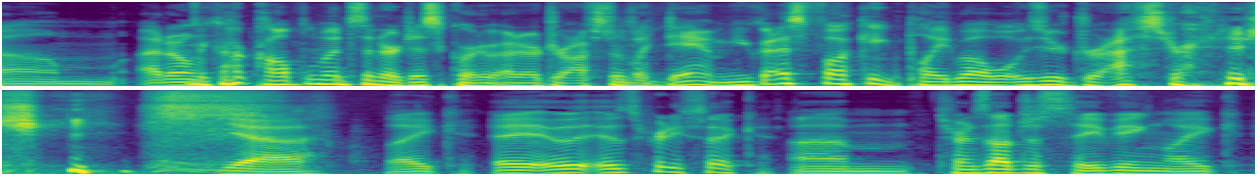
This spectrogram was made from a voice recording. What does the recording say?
um, I don't. We got compliments in our Discord about our drafts. They're like, "Damn, you guys fucking played well. What was your draft strategy?" yeah like it, it was pretty sick um turns out just saving like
